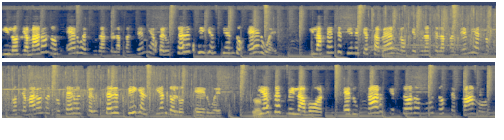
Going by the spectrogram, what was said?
Y los llamaron los héroes durante la pandemia, pero ustedes siguen siendo héroes. Y la gente tiene que saberlo, que durante la pandemia nos, nos llamaron nuestros héroes, pero ustedes siguen siendo los héroes. Y esa es mi labor, educar que todo mundo sepamos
